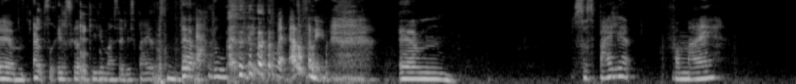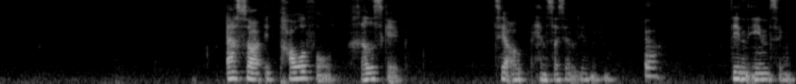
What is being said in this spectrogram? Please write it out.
Øhm, altid elskede at kigge mig selv i spejlet. og Sådan, hvad er du? Hvad er du for en? Øhm, så spejle for mig er så et powerful redskab til at hente sig selv hjem igen. Ja. Det er den ene ting.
